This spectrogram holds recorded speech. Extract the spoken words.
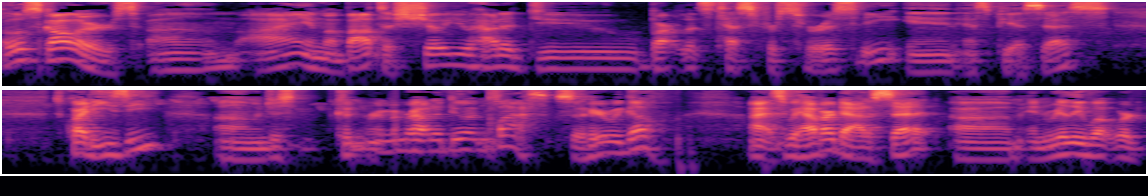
Hello, scholars. Um, I am about to show you how to do Bartlett's test for sphericity in SPSS. It's quite easy. Um, just couldn't remember how to do it in class. So here we go. All right, so we have our data set. Um, and really what we're,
